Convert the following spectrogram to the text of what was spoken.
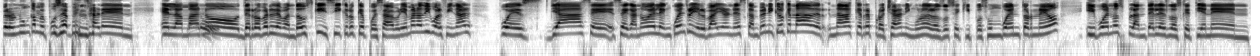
pero nunca me puse a pensar en, en la mano de Robert Lewandowski y sí creo que pues habría mano, digo, al final pues ya se, se, ganó el encuentro y el Bayern es campeón y creo que nada, nada que reprochar a ninguno de los dos equipos. Un buen torneo y buenos planteles los que tienen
